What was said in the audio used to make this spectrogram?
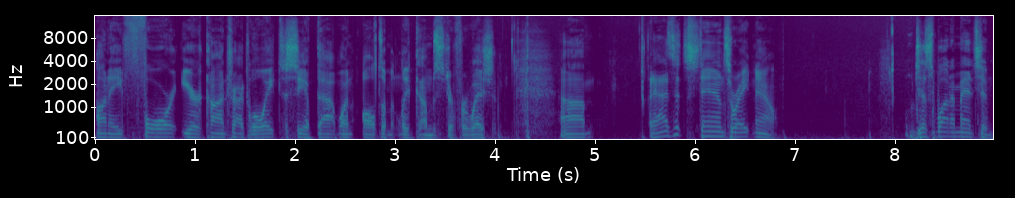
on a four-year contract. We'll wait to see if that one ultimately comes to fruition. Um, as it stands right now, just want to mention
